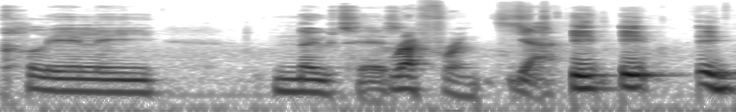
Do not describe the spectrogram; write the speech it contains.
clearly noted. Reference. Yeah, It, it, it,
